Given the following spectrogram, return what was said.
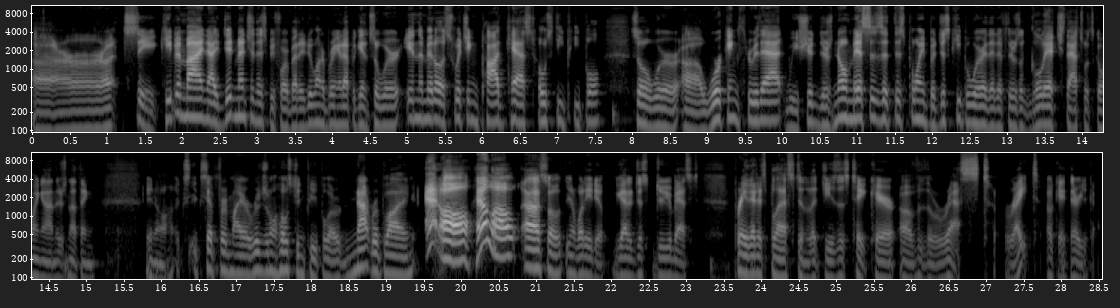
Uh, let's see. Keep in mind, I did mention this before, but I do want to bring it up again. So we're in the middle of switching podcast hosty people. So we're uh, working through that. We should. There's no misses at this point, but just keep aware that if there's a glitch, that's what's going on. There's nothing, you know, ex- except for my original hosting people are not replying at all. Hello. Uh, so you know, what do you do? You got to just do your best. Pray that it's blessed and let Jesus take care of the rest. Right? Okay. There you go.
